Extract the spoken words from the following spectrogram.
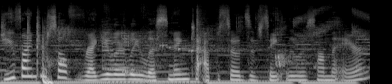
Do you find yourself regularly listening to episodes of St. Louis on the Air?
